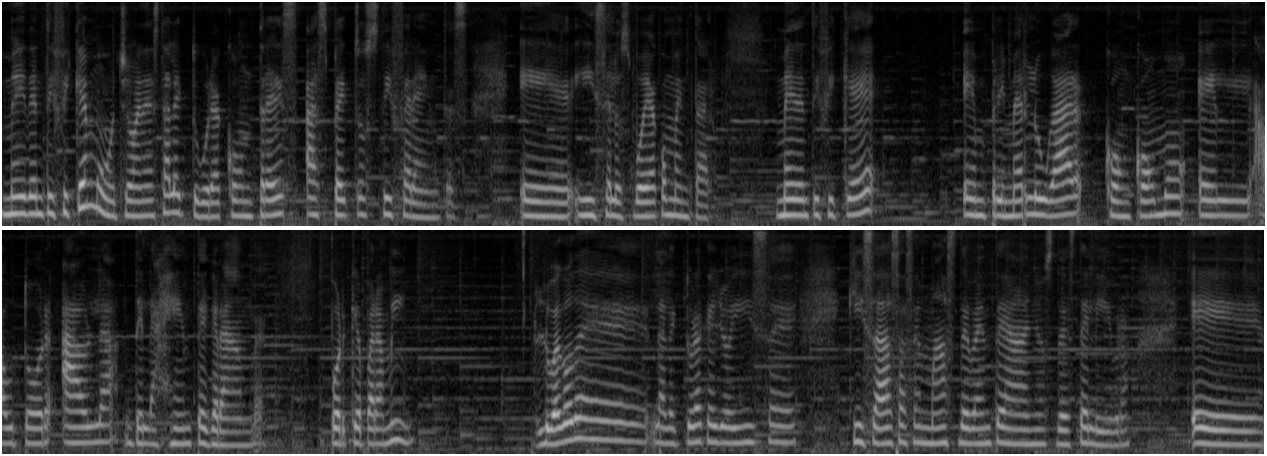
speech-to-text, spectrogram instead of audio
Me identifiqué mucho en esta lectura con tres aspectos diferentes y se los voy a comentar. Me identifiqué en primer lugar con cómo el autor habla de la gente grande, porque para mí Luego de la lectura que yo hice, quizás hace más de 20 años de este libro, eh,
